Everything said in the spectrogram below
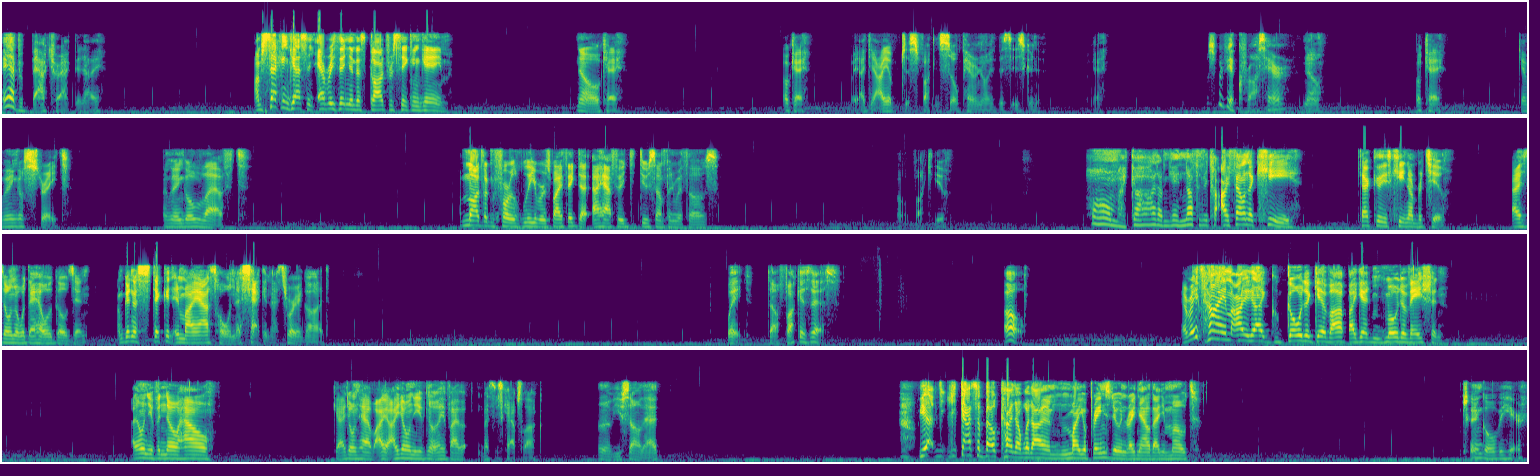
I didn't have to backtrack, did I? I'm second guessing everything in this godforsaken game. No, okay. Okay. Wait, I, I am just fucking so paranoid this is gonna... Okay. Was supposed to be a crosshair? No. Okay. Okay, I'm gonna go straight. I'm gonna go left. I'm not looking for levers, but I think that I have to do something with those. Oh, fuck you. Oh my god, I'm getting nothing to... I found a key. Technically, it's key number two. I just don't know what the hell it goes in. I'm gonna stick it in my asshole in a second, I swear to god. Wait, the fuck is this? Oh. Every time I like go to give up, I get motivation. I don't even know how. Okay, I don't have. I I don't even know if I. That's this caps lock. I don't know if you saw that. Yeah, that's about kind of what I'm. My brain's doing right now. That emote. Just gonna go over here.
